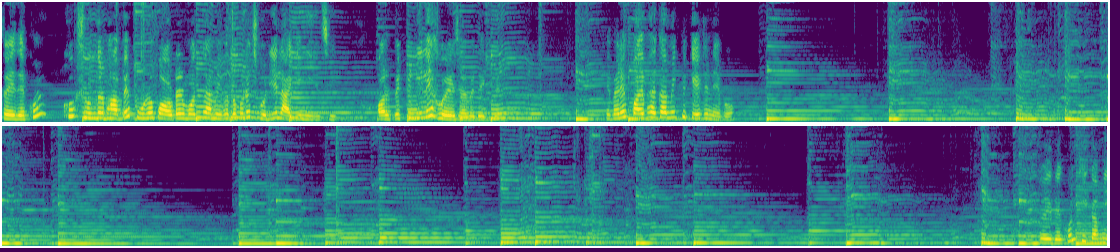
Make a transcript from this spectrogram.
তো এই দেখুন, খুব সুন্দরভাবে পুরো পাউডার মধ্যে আমি এভাবে করে ছড়িয়ে লাগিয়ে নিয়েছি। অল্প একটু নিলেই হয়ে যাবে দেখবেন। এবারে কয় ভাগে আমি একটু কেটে নেব? দেখুন, ঠিক আমি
